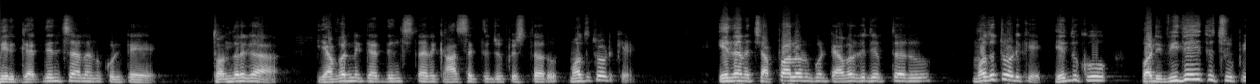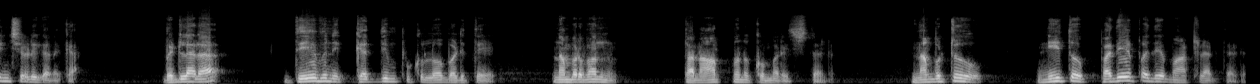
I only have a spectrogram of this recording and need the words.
మీరు గద్దించాలనుకుంటే తొందరగా ఎవరిని గద్దించడానికి ఆసక్తి చూపిస్తారు? మొదటోడికే ఏదైనా చెప్పాలనుకుంటే ఎవరికి చెప్తారు? మొదటోడికే. ఎందుకు? వాడి విధేయత చూపించాడు గనక. బిడ్లరా దేవుని గద్దింపుకు లోబడితే నంబర్ వన్ తన ఆత్మను కుమ్మరిస్తాడు. నంబర్ టూ నీతో పదే పదే మాట్లాడతాడు.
